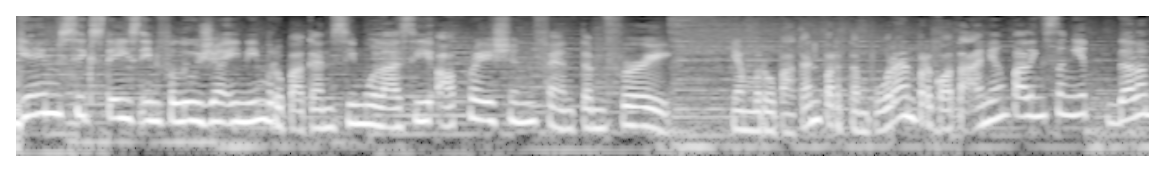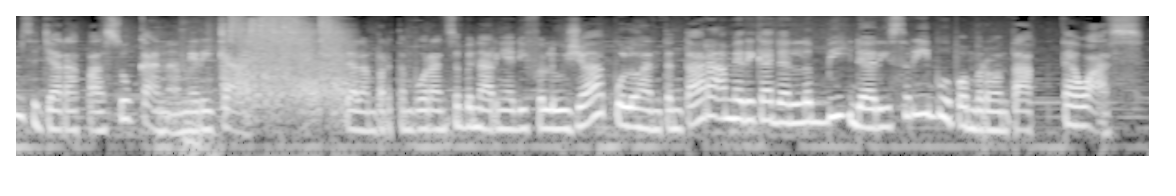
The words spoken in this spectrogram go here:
Game Six Days in Fallujah ini merupakan simulasi Operation Phantom Fury yang merupakan pertempuran perkotaan yang paling sengit dalam sejarah pasukan Amerika. Dalam pertempuran sebenarnya di Fallujah, puluhan tentara Amerika dan lebih dari seribu pemberontak tewas.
